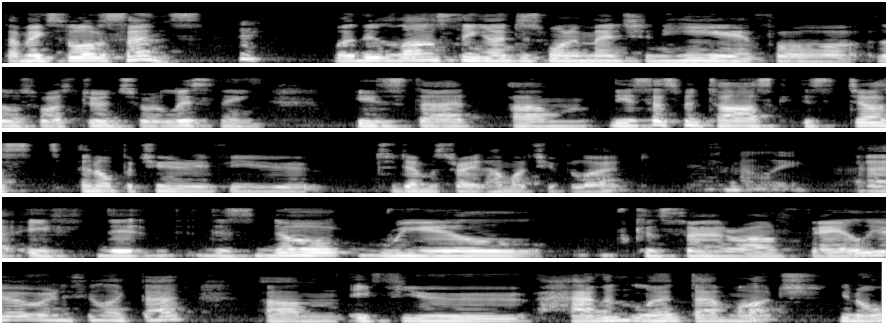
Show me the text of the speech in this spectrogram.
that makes a lot of sense. but the last thing I just want to mention here for those who are students who are listening is that um, the assessment task is just an opportunity for you to demonstrate how much you've learned. Definitely. Uh, if the, there's no real concern around failure or anything like that, um, if you haven't learned that much, you know,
